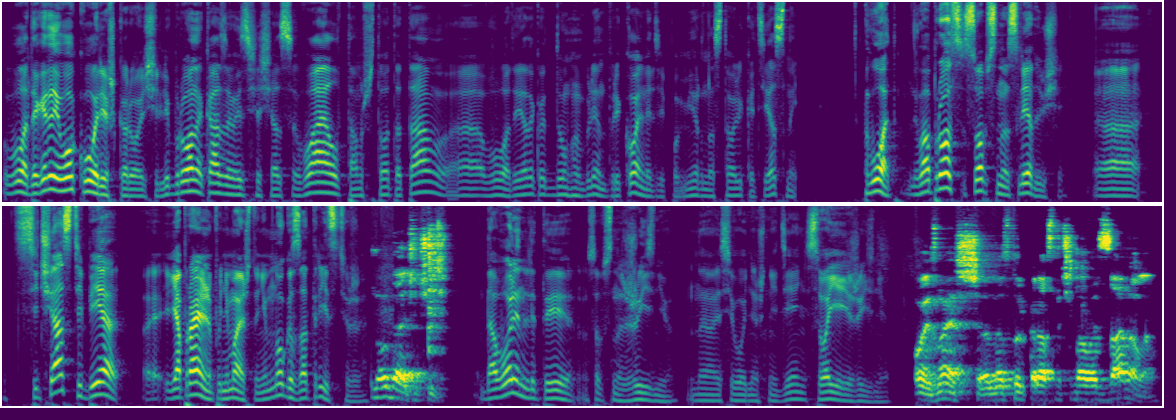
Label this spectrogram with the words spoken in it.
Вот, так это его кореш, короче. Леброн, оказывается, сейчас Вайлд, там что-то там. Э, вот, и я такой думаю, блин, прикольно, типа, мир настолько тесный. Вот, вопрос, собственно, следующий. Э, сейчас тебе, э, я правильно понимаю, что немного за 30 уже? Ну да, чуть-чуть. Доволен ли ты, собственно, жизнью на сегодняшний день, своей жизнью? Ой, знаешь, она столько раз начиналась заново,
